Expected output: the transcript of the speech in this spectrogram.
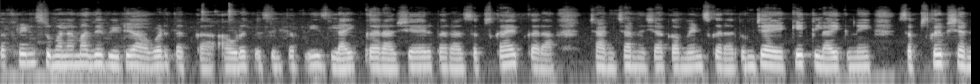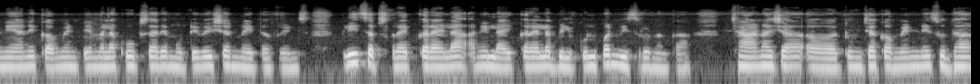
तर फ्रेंड्स तुम्हाला माझे व्हिडिओ आवडतात का? आवडत असेल तर प्लीज लाईक करा शेअर करा सबस्क्राईब करा. छान छान अशा कमेंट्स करा. तुमच्या एक एक लाईकने सबस्क्रिप्शनने आणि कमेंटने मला खूप सारे मोटिवेशन मिळतं फ्रेंड्स. प्लीज सबस्क्राईब करायला आणि लाईक करायला बिलकुल पण विसरू नका. छान अशा तुमच्या कमेंटने सुद्धा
